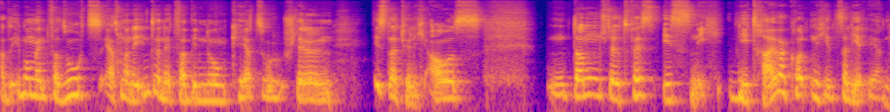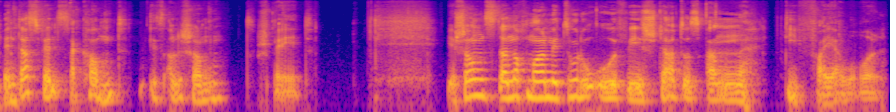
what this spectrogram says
Also im Moment versucht es erstmal eine Internetverbindung herzustellen, ist natürlich aus. Dann stellt es fest, ist nicht. Die Treiber konnten nicht installiert werden. Wenn das Fenster kommt, ist alles schon zu spät. Wir schauen uns dann nochmal mit sudo UFW Status an. Die Firewall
